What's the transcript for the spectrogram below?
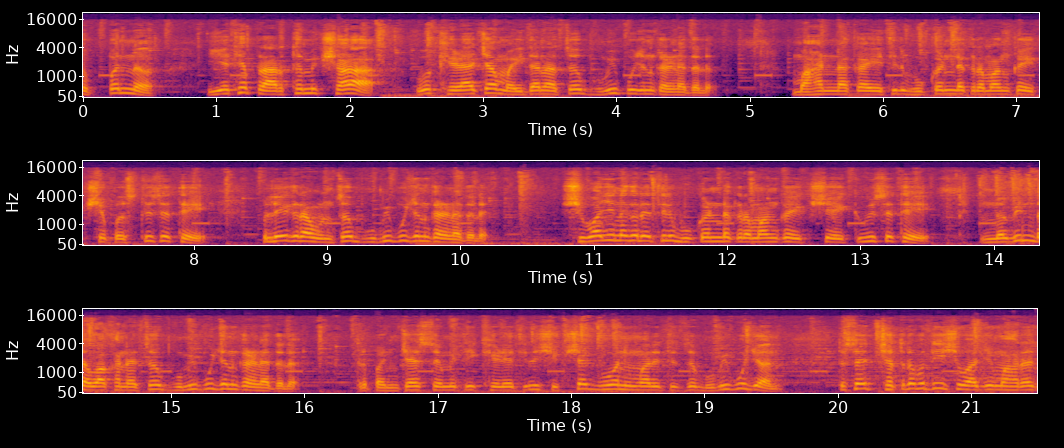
छप्पन्न येथे प्राथमिक शाळा व खेळाच्या मैदानाचं भूमिपूजन करण्यात आलं. महानाका येथील भूखंड क्रमांक एकशे पस्तीस येथे प्लेग्राऊंडचं भूमिपूजन करण्यात आलं. शिवाजीनगर येथील भूखंड क्रमांक एकशे एकवीस येथे नवीन दवाखान्याचं भूमिपूजन करण्यात आलं. तर पंचायत समिती खेड येथील शिक्षक भवन इमारतीचं भूमिपूजन तसेच छत्रपती शिवाजी महाराज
